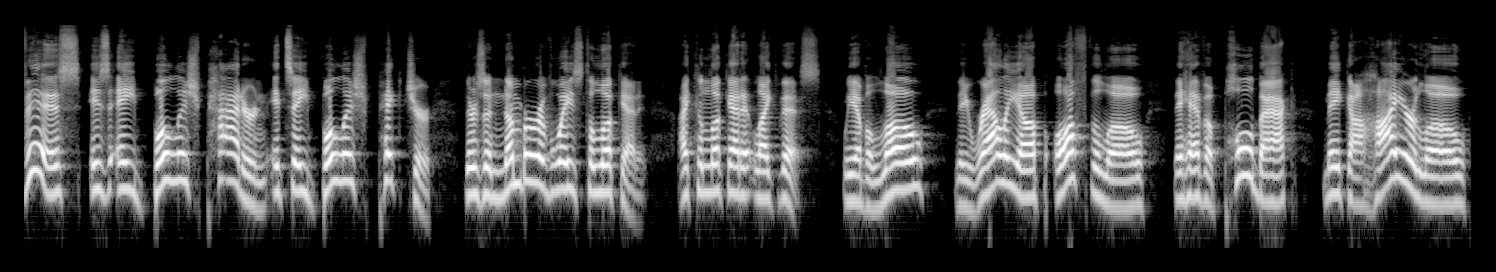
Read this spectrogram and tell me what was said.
this is a bullish pattern. It's a bullish picture. There's a number of ways to look at it. I can look at it like this we have a low, they rally up off the low, they have a pullback, make a higher low,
